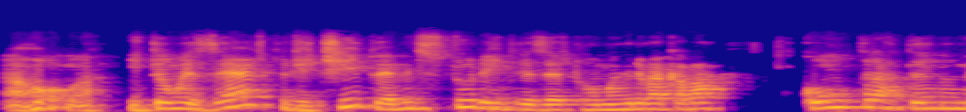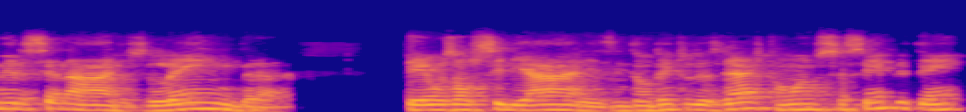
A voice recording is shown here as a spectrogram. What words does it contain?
a Roma. Então, o exército de Tito é mistura entre o exército romano, ele vai acabar contratando mercenários. Lembra, tem os auxiliares. Então, dentro do exército romano, você sempre tem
